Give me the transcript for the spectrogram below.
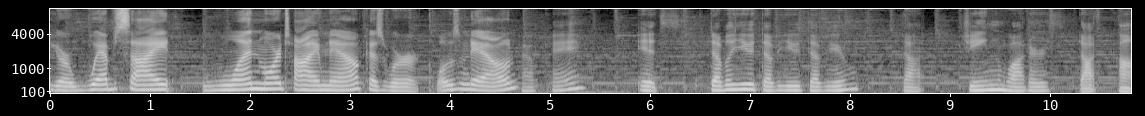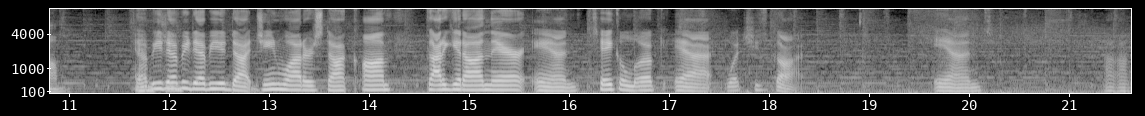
your website one more time now because we're closing down. Okay. It's www.jeannewaters.com. Www.genewaters.com. Got to get on there and take a look at what she's got. And um,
